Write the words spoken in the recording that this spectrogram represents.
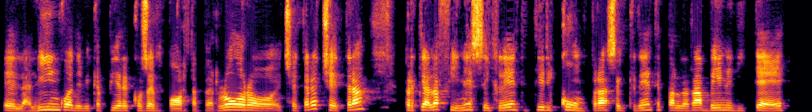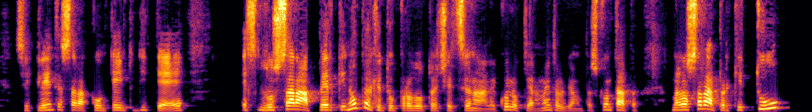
eh, la lingua, devi capire cosa importa per loro, eccetera, eccetera, perché alla fine se il cliente ti ricompra, se il cliente parlerà bene di te, se il cliente sarà contento di te, e lo sarà perché, non perché il tuo prodotto è eccezionale, quello chiaramente lo diamo per scontato, ma lo sarà perché tu,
